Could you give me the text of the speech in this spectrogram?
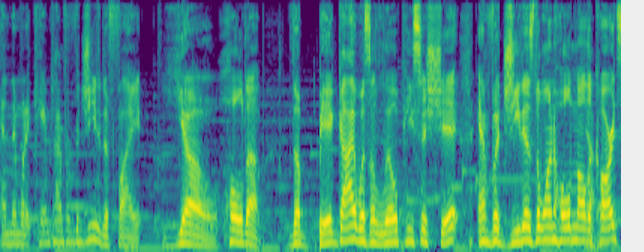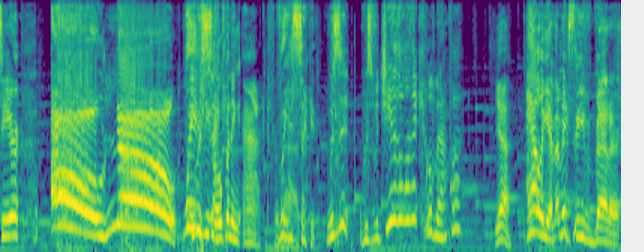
And then when it came time for Vegeta to fight, yo, hold up. The big guy was a little piece of shit, and Vegeta's the one holding all the cards here. Oh no! He Wait a was the second. opening act for Wait that. a second. Was it was Vegeta the one that killed Nappa? Yeah. Hell yeah, that makes it even better.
